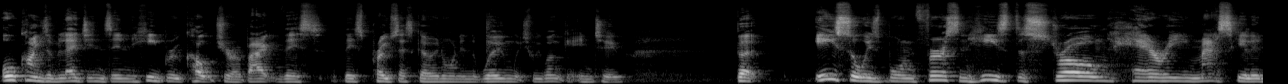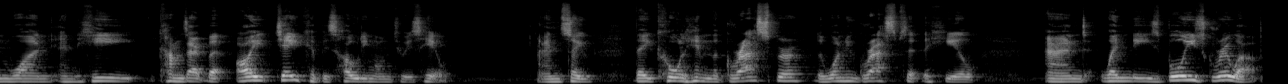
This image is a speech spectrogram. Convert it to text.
All kinds of legends in Hebrew culture about this, this process going on in the womb, which we won't get into. But Esau is born first, and he's the strong, hairy, masculine one, and he comes out. But I, Jacob, is holding on to his heel. And so they call him the grasper, the one who grasps at the heel and when these boys grew up,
